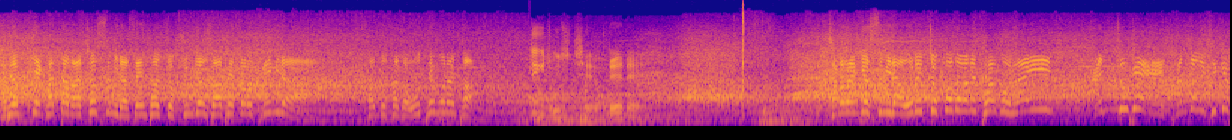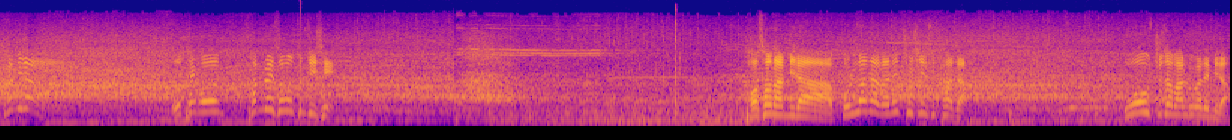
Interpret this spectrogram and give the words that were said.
가볍게 갖다 맞췄습니다. 센터 쪽 중견수 앞에 떨어뜨립니다. 선두타자 오태곤 안타. 굉장히 좋은 수치예요. 네네. 잡아당겼습니다. 오른쪽 뻗어가는 타구 라인 안쪽에 담장을 직격합니다. 오태곤 3루에서 멈춤 지시. 벗어납니다. 골라나가는 추신수 타자. 노아웃 주자 말루가 됩니다.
